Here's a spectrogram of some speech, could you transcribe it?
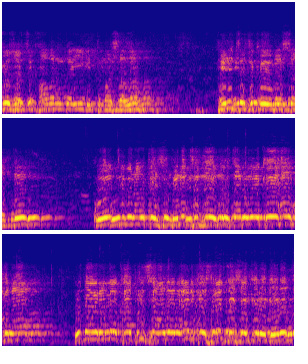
Göz açık, havanın da iyi gitti maşallah. Pelitözü köyü başlattı. Kuvvetli bir alkış Pelitözü muhtarı ve köy halkına bu bayrama katkı sağlayan herkese teşekkür ediyoruz.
